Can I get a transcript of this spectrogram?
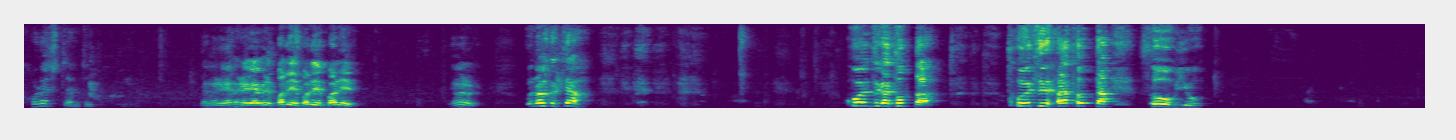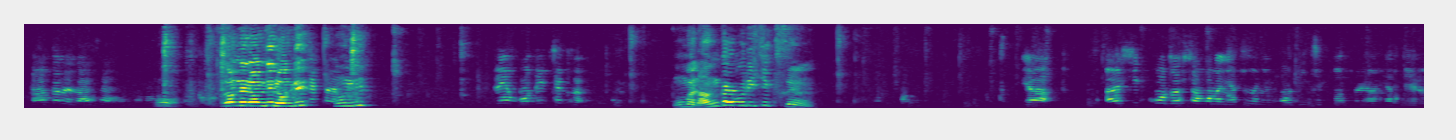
これはちょっとやめといたやめろやめろやめろ。バレるバレるバレ。るやめろ。うなんか来た。こいつが取った。こいつが取った。装備を。なんでなんでなんで？なんで？お前何回ぶりチックすん？いや、IC シ行動したものにはすぐにボディチェックをするようになっている。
